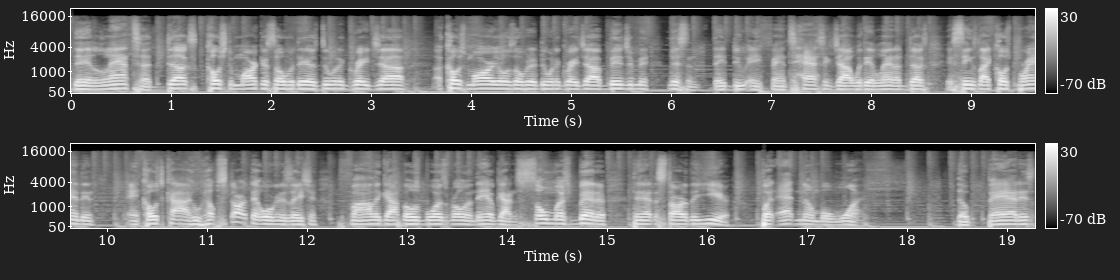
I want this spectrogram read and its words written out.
The Atlanta Ducks, Coach DeMarcus over there is doing a great job. Uh, Coach Mario is over there doing a great job. Benjamin, listen, they do a fantastic job with the Atlanta Ducks. It seems like Coach Brandon and Coach Kai, who helped start that organization, finally got those boys rolling. They have gotten so much better than at the start of the year. But at number one, the baddest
